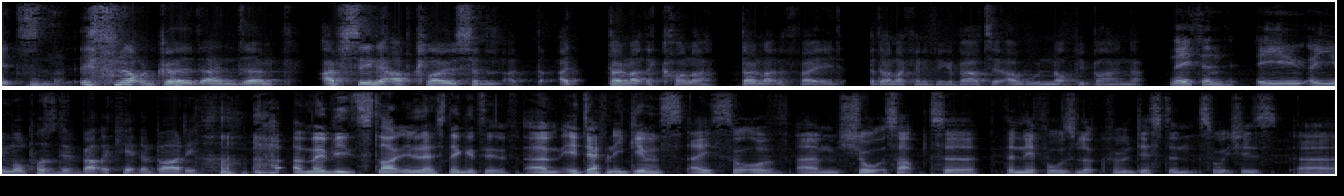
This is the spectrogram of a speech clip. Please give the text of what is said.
It's it's not good, and um, I've seen it up close, and I, I don't like the collar. Don't like the fade. I don't like anything about it. I will not be buying that. Nathan, are you are you more positive about the kit than Bardi? uh, maybe slightly less negative. Um, it definitely gives a sort of um, shorts up to the nipples look from a distance, which is uh,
